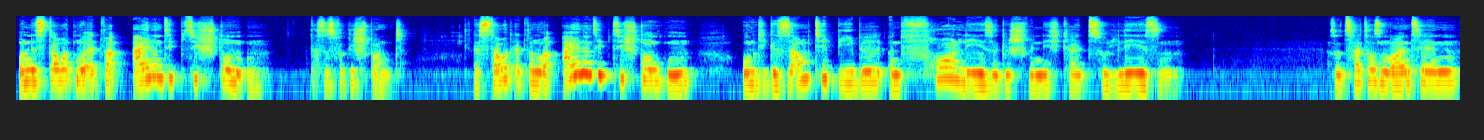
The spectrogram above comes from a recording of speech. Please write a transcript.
und es dauert nur etwa 71 Stunden. Das ist wirklich spannend. Es dauert etwa nur 71 Stunden, um die gesamte Bibel in Vorlesegeschwindigkeit zu lesen. Also 2019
